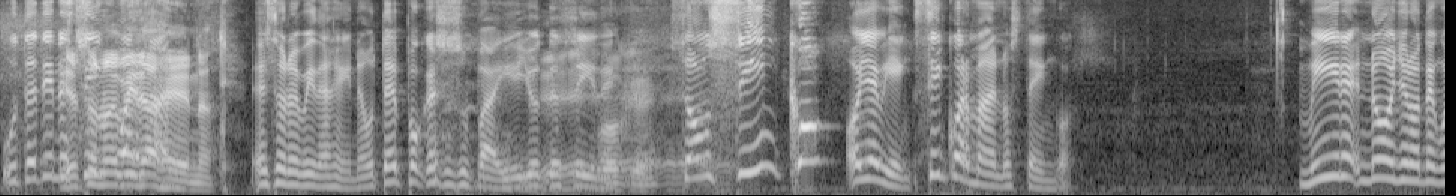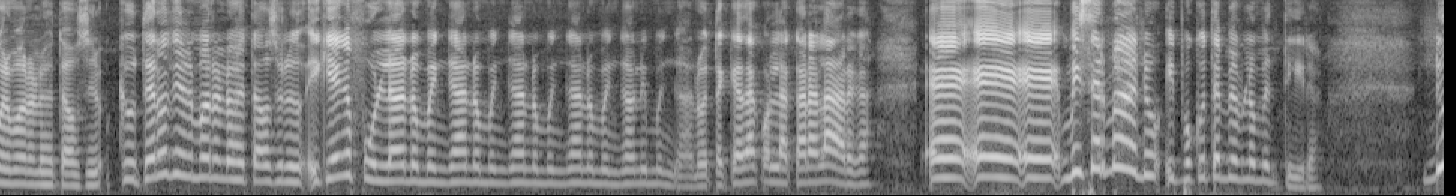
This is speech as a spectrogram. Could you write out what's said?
Usted tiene Y eso no es vida hermanos. ajena. Eso no es vida ajena. Usted, porque ese es su país, ellos deciden. ok. Son cinco, oye bien, cinco hermanos tengo. Mire, no, yo no tengo hermano en los Estados Unidos. Que usted no tiene hermano en los Estados Unidos. ¿Y quién es fulano, mengano, mengano, mengano, mengano y mengano? Te queda con la cara larga. Eh, eh, eh, mis hermanos. ¿Y por qué usted me habló mentira? No,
